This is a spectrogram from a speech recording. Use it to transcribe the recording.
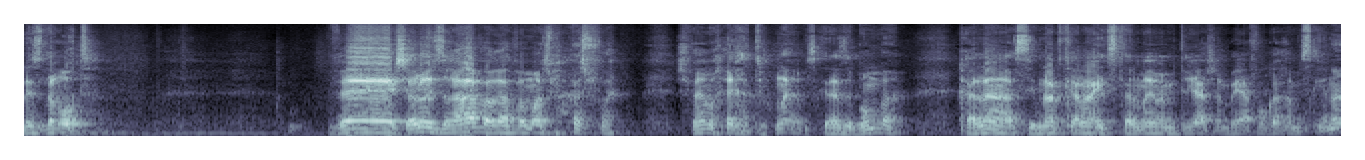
לסדרות. ושאלו את זה רב, הרב אמר שבועיים. אחרי חתונה, מסכנה זה בומבה. כלה, שמלת כלה, הצטלמה עם המטריה שם ביפו ככה מסכנה.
